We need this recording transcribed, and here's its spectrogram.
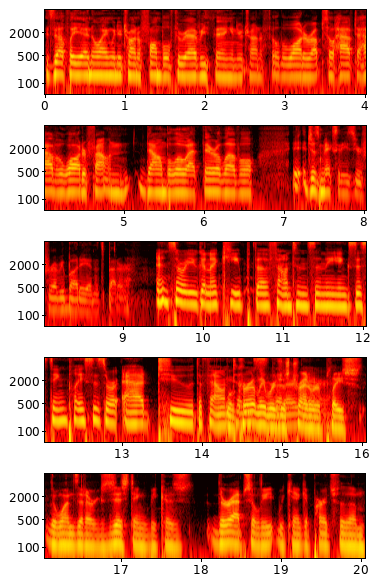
it's definitely annoying when you're trying to fumble through everything and you're trying to fill the water up. So have to have a water fountain down below at their level, it, it just makes it easier for everybody, and it's better. And so, are you going to keep the fountains in the existing places or add to the fountains? Well, currently we're just trying there? to replace the ones that are existing because they're obsolete. We can't get parts for them.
